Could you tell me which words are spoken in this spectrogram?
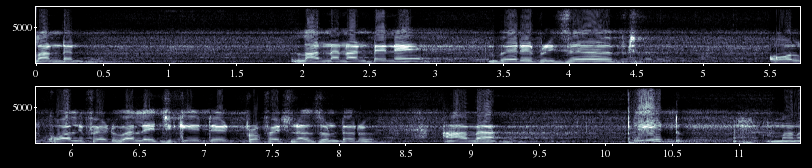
London London అంటేనే very reserved all qualified well educated professionals ఉంటారు. ఆమె ప్లేట్ మన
